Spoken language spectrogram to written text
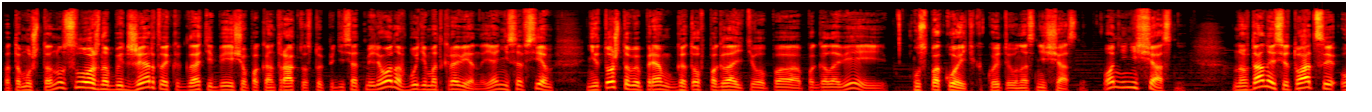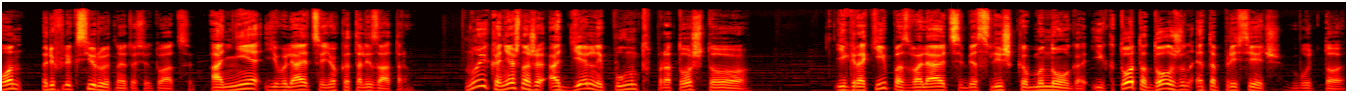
потому что, ну, сложно быть жертвой, когда тебе еще по контракту 150 миллионов, будем откровенны. Я не совсем, не то чтобы прям готов погладить его по, по голове и успокоить, какой ты у нас несчастный. Он не несчастный. Но в данной ситуации он рефлексирует на эту ситуацию, а не является ее катализатором. Ну и, конечно же, отдельный пункт про то, что игроки позволяют себе слишком много, и кто-то должен это пресечь, будь то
